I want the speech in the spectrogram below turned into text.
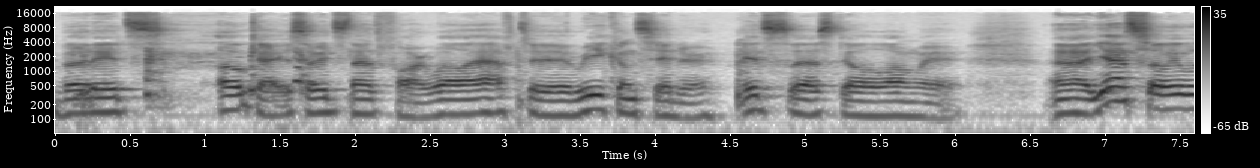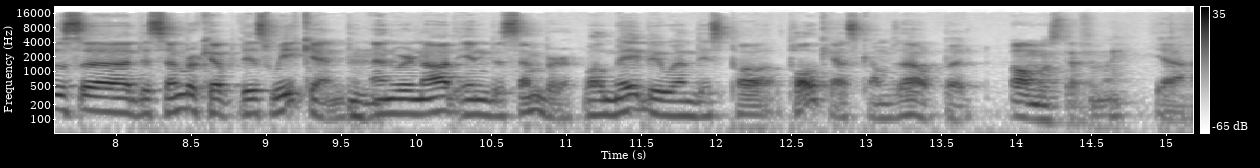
but it's okay. So it's that far. Well, I have to reconsider. It's uh, still a long way. Uh, yeah, so it was uh, December Cup this weekend, Mhm. and we're not in December. Well, maybe when this po- podcast comes out, but Almost definitely. Yeah.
